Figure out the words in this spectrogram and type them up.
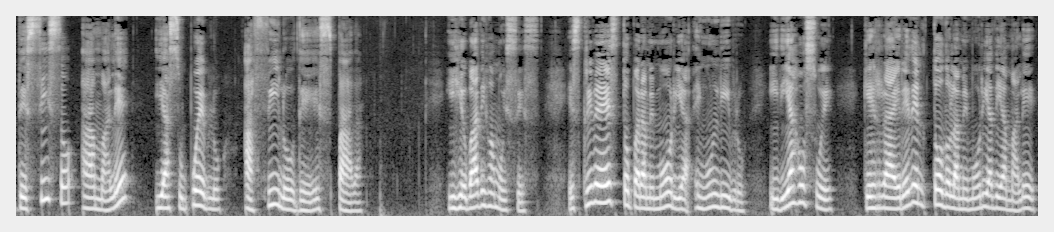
deshizo a Amalé y a su pueblo a filo de espada. Y Jehová dijo a Moisés, escribe esto para memoria en un libro, y di a Josué que raeré del todo la memoria de Amalé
